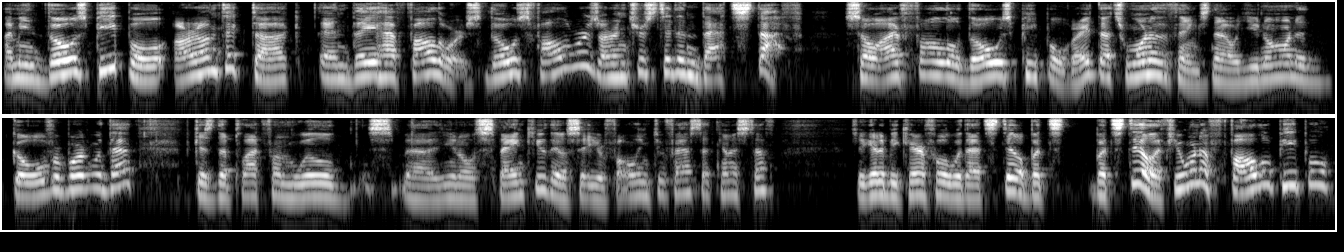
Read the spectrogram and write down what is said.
I mean those people are on TikTok and they have followers. Those followers are interested in that stuff. So I follow those people right? That's one of the things. Now you don't want to go overboard with that because the platform will uh, you know spank you. They'll say you're falling too fast that kind of stuff. So you got to be careful with that still. But but still if you want to follow people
